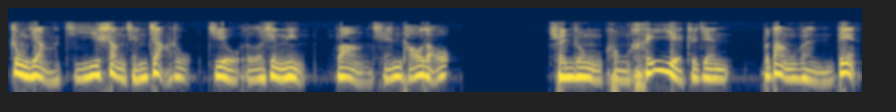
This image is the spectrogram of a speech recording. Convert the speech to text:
众将急上前架住，救得性命，往前逃走。全忠恐黑夜之间不当稳便，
